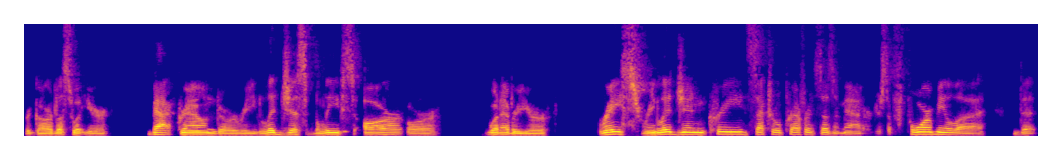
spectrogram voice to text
regardless what your background or religious beliefs are, or whatever your race, religion, creed, sexual preference doesn't matter. Just a formula that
